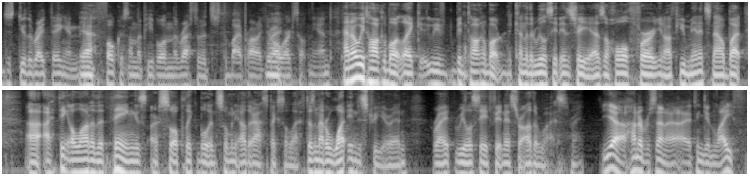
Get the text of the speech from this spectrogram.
just do the right thing and, Yeah. and focus on the people, and the rest of it's just a byproduct. It Right. all works out in the end. I know we talk about like we've been talking about kind of the real estate industry as a whole for you know a few minutes now, but uh, I think a lot of the things are so applicable in so many other aspects of life. Doesn't matter what industry you're in, right? Real estate, fitness, or otherwise, right? Yeah, hundred percent. I, think in life,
